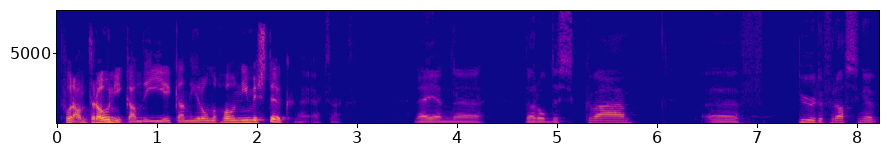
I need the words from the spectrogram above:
voor Androni kan die, kan die ronde gewoon niet meer stuk. Nee, exact. Nee, en daarom. Dus qua puur de verrassingen,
